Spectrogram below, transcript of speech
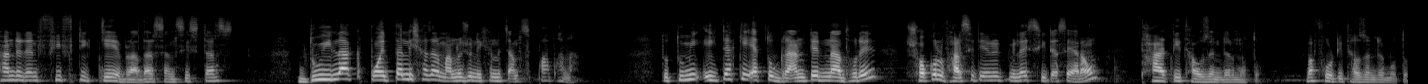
hundred and fifty K brothers and sisters দুই লাখ পঁয়তাল্লিশ হাজার মানুষজন এখানে চান্স পাবা না। তো তুমি এইটাকে এত গ্রান্টেড না ধরে সকল ভার্সিটি ইউনিট মিলাই সিট আছে অ্যারাউন্ড থার্টি থাউজেন্ডের মতো বা ফোর্টি থাউজেন্ডের মতো।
